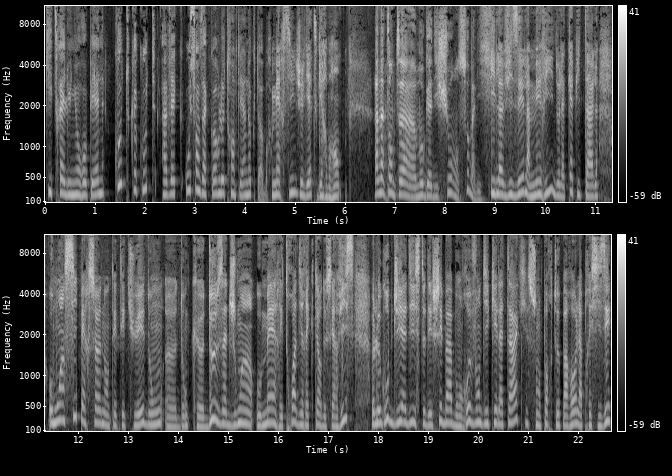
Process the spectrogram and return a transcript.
quitterait l'Union européenne coûte que coûte, avec ou sans accord le 31 octobre. Merci Juliette Gerbrand. Un attentat à Mogadiscio en Somalie. Il a visé la mairie de la capitale. Au moins six personnes ont été tuées, dont euh, euh, deux adjoints au maire et trois directeurs de service. Le groupe djihadiste des Shebab ont revendiqué l'attaque. Son porte-parole a précisé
